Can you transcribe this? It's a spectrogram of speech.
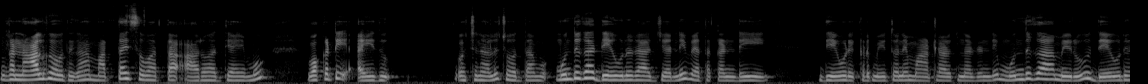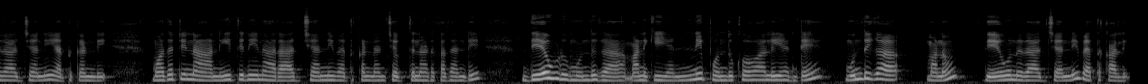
ఇంకా నాలుగవదిగా మత్తాయి సువార్త ఆరో అధ్యాయము ఒకటి ఐదు వచనాలు చూద్దాము. ముందుగా దేవుని రాజ్యాన్ని వెతకండి. దేవుడు ఇక్కడ మీతోనే మాట్లాడుతున్నాడండి. ముందుగా మీరు దేవుని రాజ్యాన్ని వెతకండి. మొదటి నా నీతిని నా రాజ్యాన్ని వెతకండి అని చెప్తున్నాడు కదండి. దేవుడు ముందుగా మనకి అన్నీ పొందుకోవాలి అంటే ముందుగా మనం దేవుని రాజ్యాన్ని వెతకాలి.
